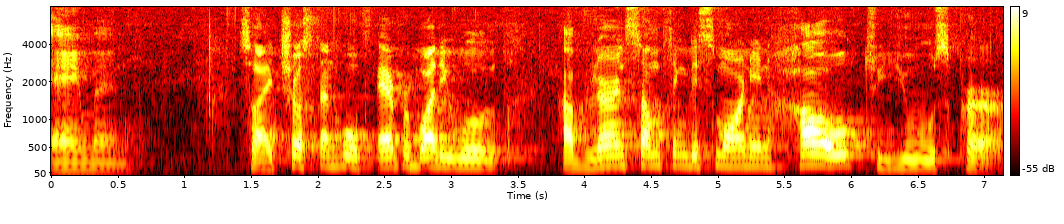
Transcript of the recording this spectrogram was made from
Amen. So I trust and hope everybody will have learned something this morning how to use prayer.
